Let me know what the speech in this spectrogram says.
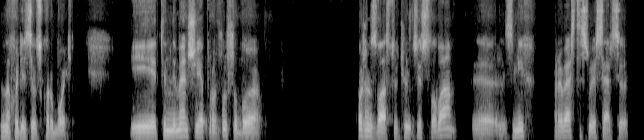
знаходяться в скорботі. І тим не менше, я прошу, щоб кожен з вас, хто чує ці слова, е, зміг привести своє серце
